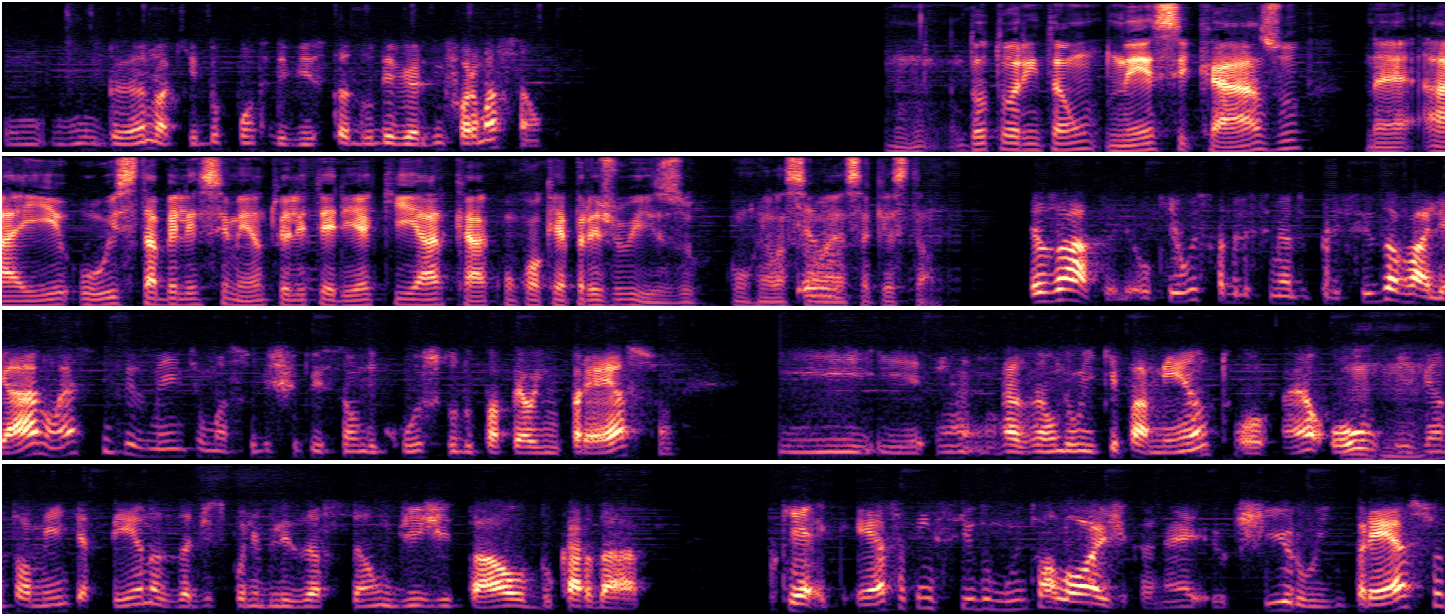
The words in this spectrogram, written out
um, um dano aqui do ponto de vista do dever de informação. Uhum. Doutor, então, nesse caso, né, aí o estabelecimento ele teria que arcar com qualquer prejuízo com relação a essa questão. Exato. O que o estabelecimento precisa avaliar não é simplesmente uma substituição de custo do papel impresso e, e em razão de um equipamento, né, ou uhum. eventualmente apenas da disponibilização digital do cardápio. Porque essa tem sido muito a lógica, né? Eu tiro o impresso,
